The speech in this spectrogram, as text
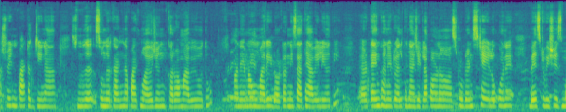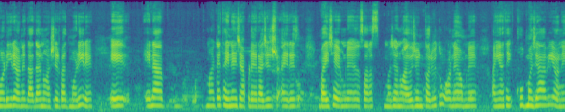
અશ્વિન પાઠકજીના સુંદર સુંદરકાંડના પાઠનું આયોજન કરવામાં આવ્યું હતું અને એમાં હું મારી ડોટરની સાથે આવેલી હતી. ટેન્થ અને ટ્વેલ્થના જેટલા પણ સ્ટુડન્ટ્સ છે એ લોકોને બેસ્ટ વિશીસ મળી રહે અને દાદાનો આશીર્વાદ મળી રહે. એ, એના માટે થઈને જ આપણે રાજેશ આયરે ભાઈ છે, એમને સરસ મજાનું આયોજન કર્યું હતું અને અમને અહીંયાથી ખૂબ મજા આવી અને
